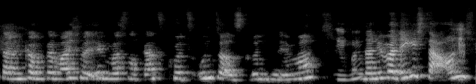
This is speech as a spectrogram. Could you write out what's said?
dann kommt mir manchmal irgendwas noch ganz kurz unter aus Gründen immer. Mhm. Und dann überlege ich da auch nicht,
